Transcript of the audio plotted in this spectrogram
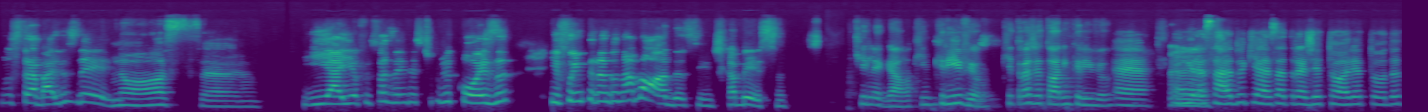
nos trabalhos dele. Nossa! E aí eu fui fazendo esse tipo de coisa e fui entrando na moda, assim, de cabeça. Que legal, que incrível, que trajetória incrível. É, é. engraçado que essa trajetória toda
